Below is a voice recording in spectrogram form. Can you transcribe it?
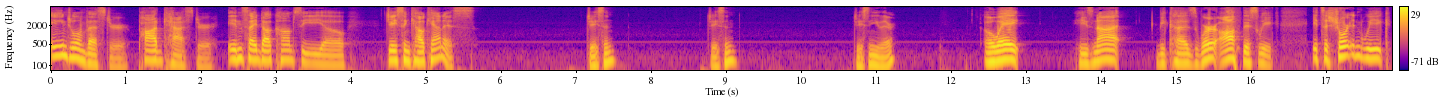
angel investor, podcaster, Inside.com CEO, Jason Calacanis. Jason? Jason? Jason, you there? Oh, wait. He's not because we're off this week. It's a shortened week.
